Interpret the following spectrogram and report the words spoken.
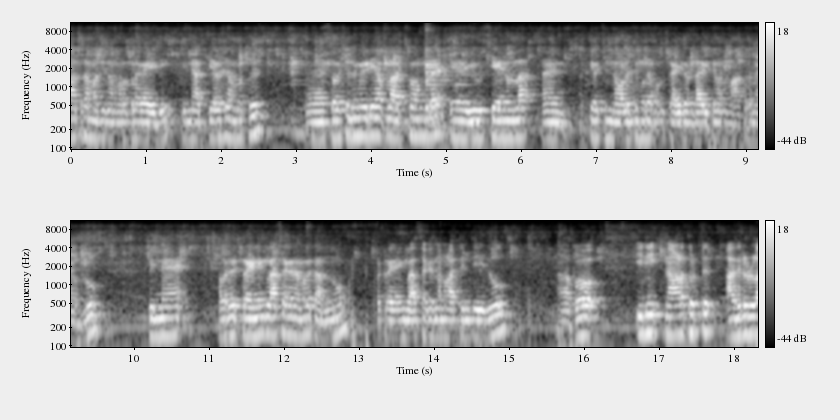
മാത്രം മതി നമ്മൾക്കുള്ള കയ്യിൽ പിന്നെ അത്യാവശ്യം നമുക്ക് സോഷ്യൽ മീഡിയ പ്ലാറ്റ്ഫോം കൂടെ യൂസ് ചെയ്യാനുള്ള അത്യാവശ്യം നോളജും കൂടെ നമുക്ക് കയ്യിലുണ്ടായിരിക്കണം മാത്രമേ ഉള്ളൂ. പിന്നെ അവർ ട്രെയിനിങ് ക്ലാസ്സൊക്കെ നമുക്ക് തന്നു. അപ്പോൾ ട്രെയിനിങ് ക്ലാസ്സൊക്കെ നമ്മൾ അറ്റൻഡ് ചെയ്തു. അപ്പോൾ ഇനി നാളെ തൊട്ട് അതിലുള്ള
